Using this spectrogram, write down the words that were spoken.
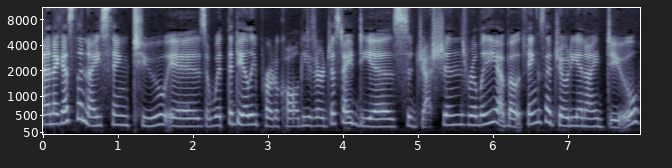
And I guess the nice thing too is with the daily protocol, these are just ideas, suggestions really about things that Jodie and I do,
